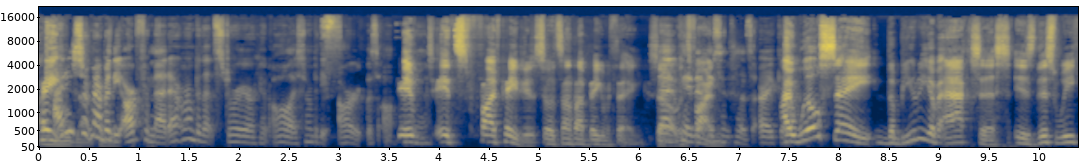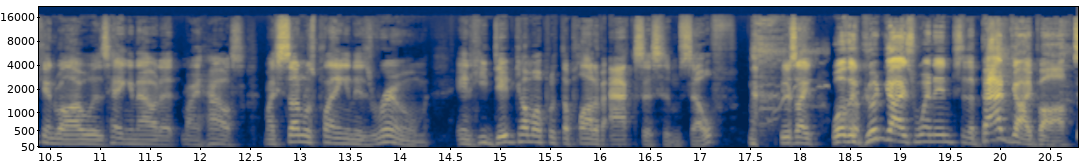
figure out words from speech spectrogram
Hey, I just that, remember but the art from that. I don't remember that story arc at all. I just remember the art was awful. it, it's five pages, so it's not that big of a thing. So okay, it's fine. makes. All right, I will say the beauty of Axis is this weekend while I was hanging out at my house, my son was playing in his room and he did come up with the plot of Axis himself. He was like, Well, the good guys went into the bad guy box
